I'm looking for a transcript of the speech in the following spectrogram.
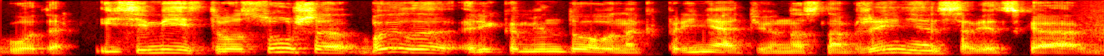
года. И семейство Суша было рекомендовано к принятию на снабжение советской армии.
